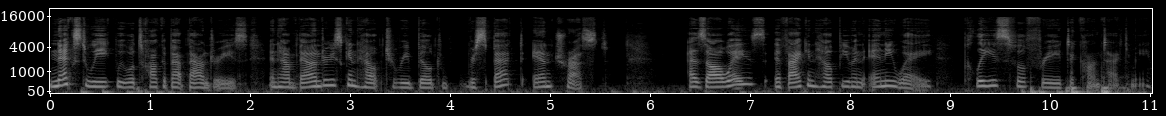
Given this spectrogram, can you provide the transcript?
Next week, we will talk about boundaries and how boundaries can help to rebuild respect and trust. As always, if I can help you in any way, please feel free to contact me.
